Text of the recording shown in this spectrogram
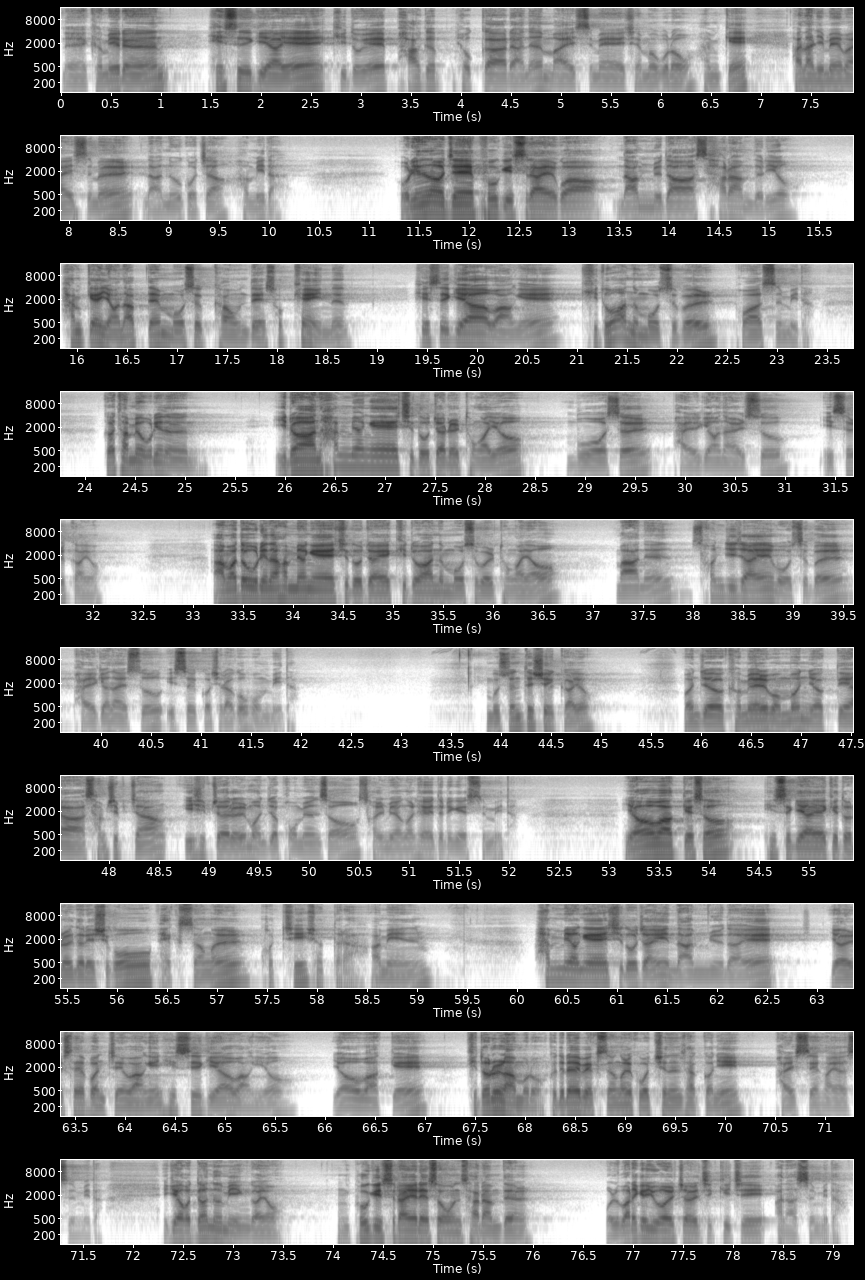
네, 금일은 히스기야의 기도의 파급 효과라는 말씀의 제목으로 함께 하나님의 말씀을 나누고자 합니다. 우리는 어제 북이스라엘과 남유다 사람들이요 함께 연합된 모습 가운데 속해 있는 히스기야 왕의 기도하는 모습을 보았습니다. 그렇다면 우리는 이러한 한 명의 지도자를 통하여 무엇을 발견할 수 있을까요? 아마도 우리는 한 명의 지도자의 기도하는 모습을 통하여 많은 선지자의 모습을 발견할 수 있을 것이라고 봅니다. 무슨 뜻일까요? 먼저 금요일 본문 역대하 30장 20절을 먼저 보면서 설명을 해 드리겠습니다. 여호와께서 히스기야의 기도를 들으시고 백성을 고치셨더라. 아멘. 한 명의 지도자인 남유다의 열세 번째 왕인 히스기야 왕이요 여호와께 기도를 함으로 그들의 백성을 고치는 사건이 발생하였습니다. 이게 어떤 의미인가요? 음, 북이스라엘에서 온 사람들 올바르게 유월절 지키지 않았습니다.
